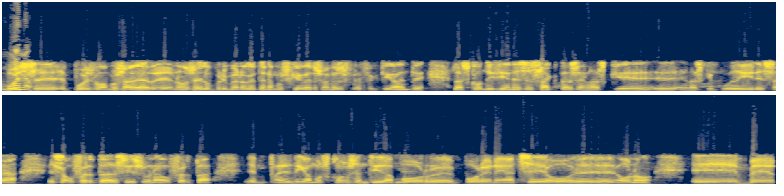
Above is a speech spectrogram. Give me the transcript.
Pues, eh, pues vamos a ver, eh, no sé, lo primero que tenemos que ver son efectivamente las condiciones exactas en las que eh, en las que puede ir esa esa oferta, si es una oferta digamos consentida por por NH o, o no, ver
